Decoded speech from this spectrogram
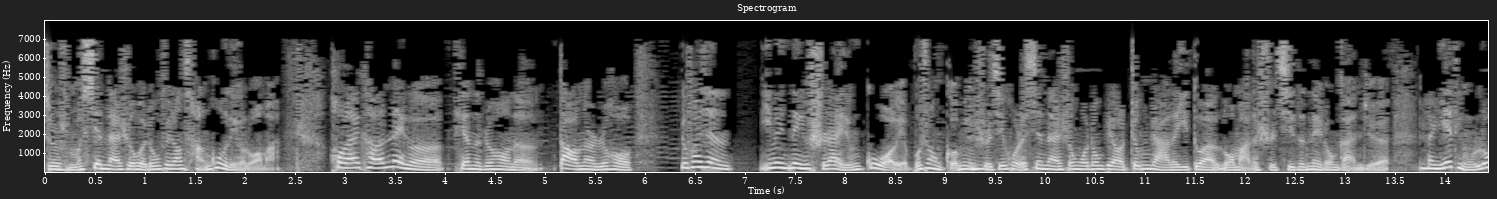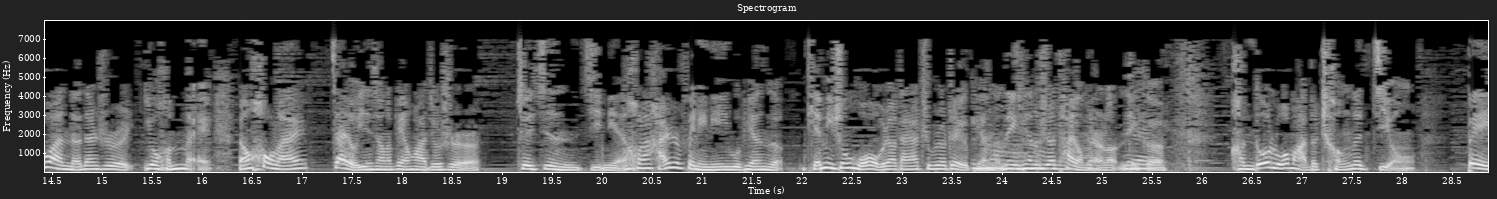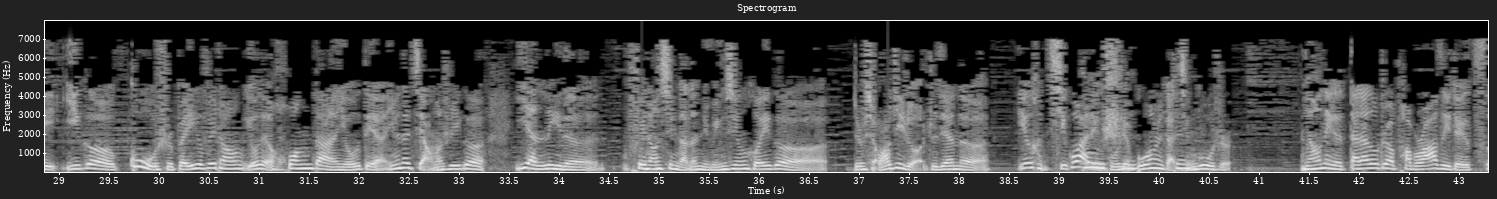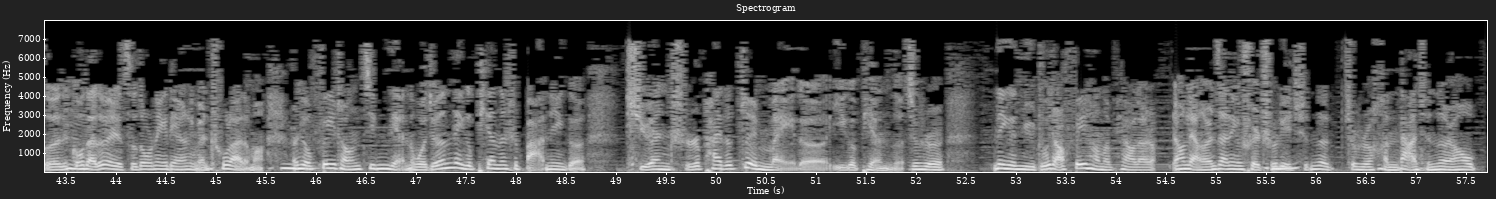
就是什么现代社会中非常残酷的一个罗马。后来看完那个片子之后呢，到那儿之后又发现，因为那个时代已经过了，也不是种革命时期、嗯、或者现代生活中比较挣扎的一段罗马的时期的那种感觉，但也挺乱的，但是又很美。然后后来再有印象的变化就是。最近几年，后来还是费里尼一部片子《甜蜜生活》，我不知道大家知不知道这个片子。嗯、那个片子实在太有名了。那个很多罗马的城的景，被一个故事，被一个非常有点荒诞，有点，因为它讲的是一个艳丽的、非常性感的女明星和一个就是小报记者之间的一个很奇怪的一个故事，不光是感情故事。然后那个大家都知道 paparazzi 这个词，嗯、狗仔队这词都是那个电影里面出来的嘛，嗯、而且有非常经典的。我觉得那个片子是把那个许愿池拍的最美的一个片子，就是那个女主角非常的漂亮，然后两个人在那个水池里，嗯、裙子就是很大裙子，然后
